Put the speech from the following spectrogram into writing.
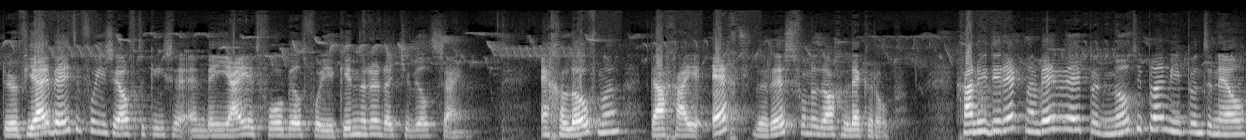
Durf jij beter voor jezelf te kiezen en ben jij het voorbeeld voor je kinderen dat je wilt zijn. En geloof me, daar ga je echt de rest van de dag lekker op. Ga nu direct naar www.multiplyme.nl,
